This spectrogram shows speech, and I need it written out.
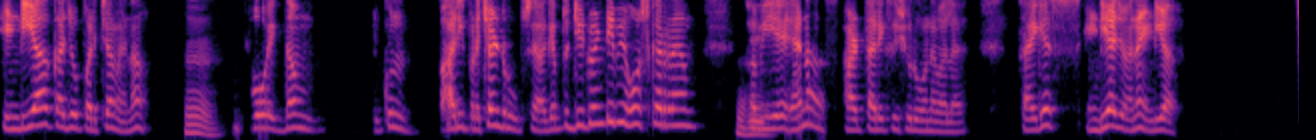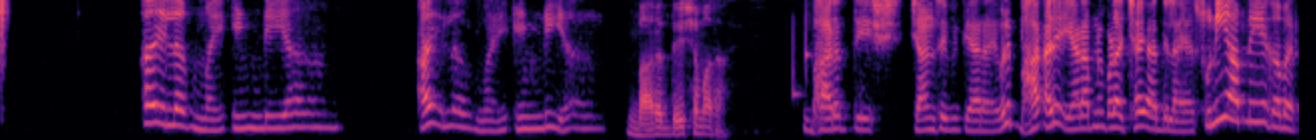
इंडिया का जो परचम है ना हम्म। वो एकदम बिल्कुल भारी प्रचंड रूप से आगे। अब तो जी ट्वेंटी भी होस्ट कर रहे हैं हम। अभी ये है ना आठ तारीख से शुरू होने वाला है। तो आई गेस इंडिया जो है ना India I love my India I love my India Bharat देश हमारा। भारत देश जान से भी प्यारा है। बोले अरे यार आपने बड़ा अच्छा याद दिलाया। सुनी आपने ये खबर?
